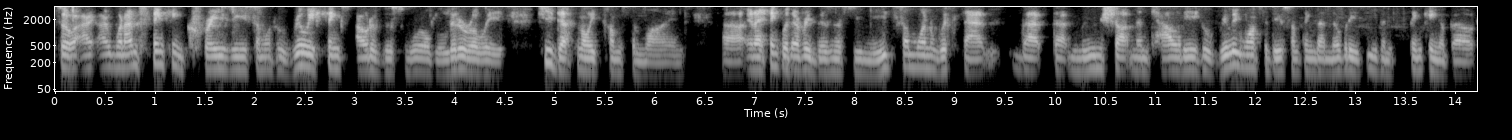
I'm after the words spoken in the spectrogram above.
so I, I, when I'm thinking crazy, someone who really thinks out of this world, literally, he definitely comes to mind. Uh, and I think with every business, you need someone with that that that moonshot mentality who really wants to do something that nobody's even thinking about,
